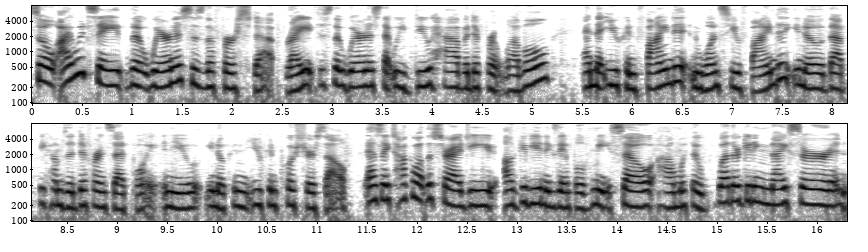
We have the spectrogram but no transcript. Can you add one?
So I would say the awareness is the first step, right? Just the awareness that we do have a different level and that you can find it and once you find it, you know, that becomes a different set point and you, you know, can you can push yourself. As I talk about the strategy, I'll give you an example of me. So, um, with the weather getting nicer and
